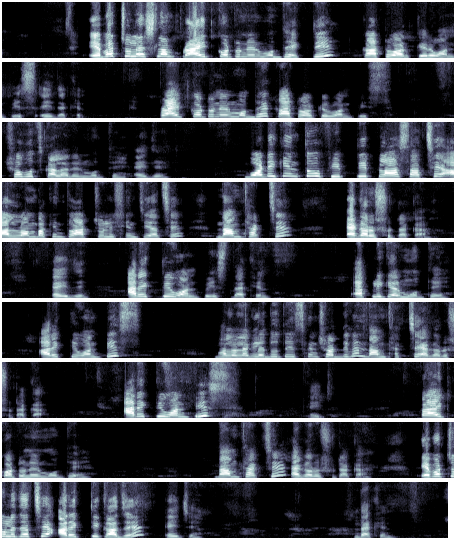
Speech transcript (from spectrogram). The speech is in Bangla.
এবার চলে আসলাম প্রাইড কটনের মধ্যে একটি কাটওয়ার্কের ওয়ান পিস এই দেখেন প্রাইড কটনের মধ্যে কাটওয়ার্কের ওয়ান পিস সবুজ কালারের মধ্যে, এই যে। বডি কিন্তু ফিফটি প্লাস আছে, আর লম্বা কিন্তু আটচল্লিশ ইঞ্চি আছে। দাম থাকছে এগারোশো টাকা। এই যে, আরেকটি ওয়ান পিস দেখেন। অ্যাপ্লিকের মধ্যে আরেকটি ওয়ান পিস ভালো লাগলে দুটো স্ক্রিনশট দিবেন, দাম থাকছে এগারোশো টাকা। আরেকটি ওয়ান পিস এই যে প্রাইড কটনের মধ্যে, দাম থাকছে এগারোশো টাকা। এবার চলে যাচ্ছে আরেকটি কাজে, এই যে, দেখেন,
